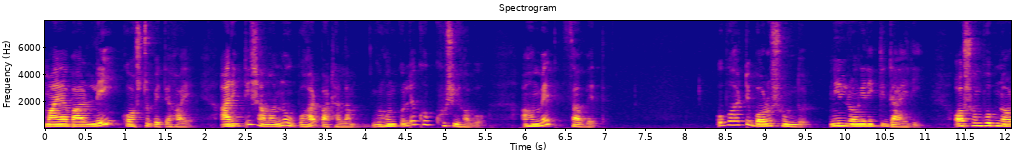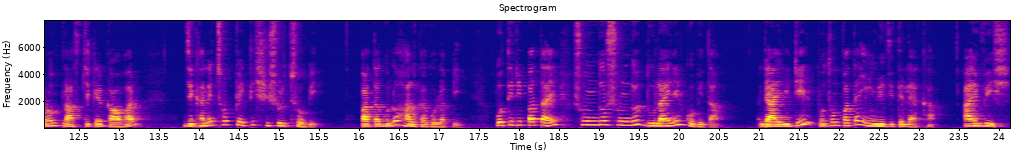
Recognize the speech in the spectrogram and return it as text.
মায়া বাড়লেই কষ্ট পেতে হয়। আরেকটি সামান্য উপহার পাঠালাম। গ্রহণ করলে খুব খুশি হব। আহমেদ সাবেদ উপহারটি বড় সুন্দর। নীল রঙের একটি ডায়েরি। অসম্ভব নরম প্লাস্টিকের কাভার, যেখানে ছোট্ট একটি শিশুর ছবি। পাতাগুলো হালকা গোলাপি। প্রতিটি পাতায় সুন্দর সুন্দর দু লাইনের কবিতা। ডায়েরিটির প্রথম পাতায় ইংরেজিতে লেখা I wish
